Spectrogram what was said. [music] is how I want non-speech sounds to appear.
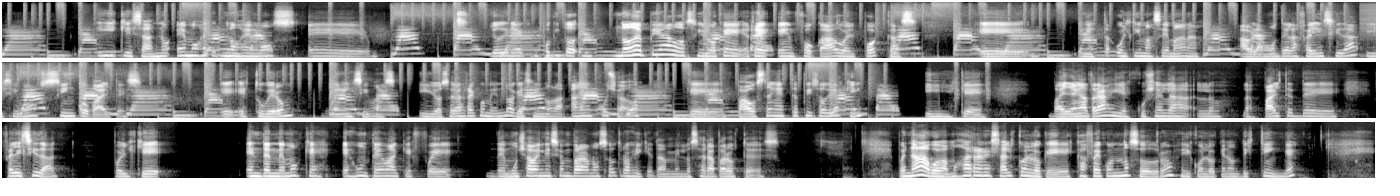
Y quizás no hemos, nos hemos, yo diría que un poquito, no desviado, sino que reenfocado el podcast en esta última semana hablamos de la felicidad y hicimos cinco partes. Eh, estuvieron buenísimas y yo se las recomiendo que si no las han escuchado, que pausen este episodio aquí y que vayan atrás y escuchen las partes de felicidad porque entendemos que es un tema que fue de mucha bendición para nosotros y que también lo será para ustedes. Pues nada, pues vamos a regresar con lo que es café con nosotros y con lo que nos distingue.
